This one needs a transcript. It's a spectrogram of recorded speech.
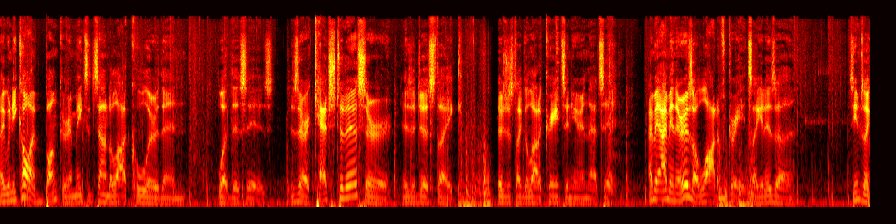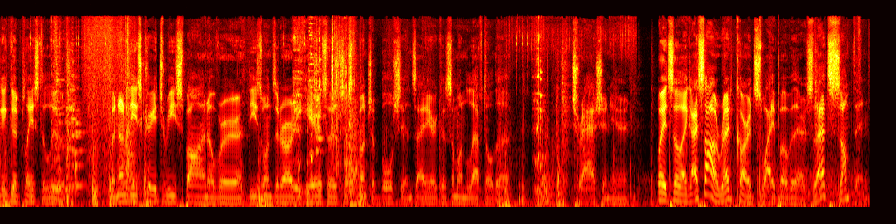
Like, when you call it bunker, it makes it sound a lot cooler than what this is. Is there a catch to this, or is it just, like... There's just, like, a lot of crates in here, and that's it? I mean, I mean, there is a lot of crates. Like, it is a... Seems like a good place to loot. But none of these crates respawn over these ones that are already here, so it's just a bunch of bullshit inside here because someone left all the trash in here. Wait, so like I saw a red card swipe over there, so that's something.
